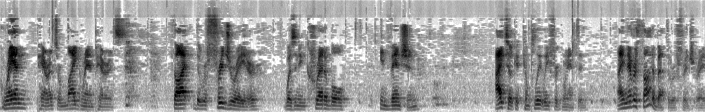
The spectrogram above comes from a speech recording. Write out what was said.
grandparents or my grandparents thought the refrigerator was an incredible invention, I took it completely for granted. I never thought about the refrigerator.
